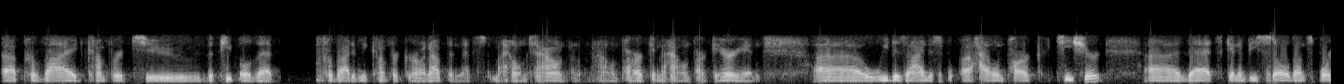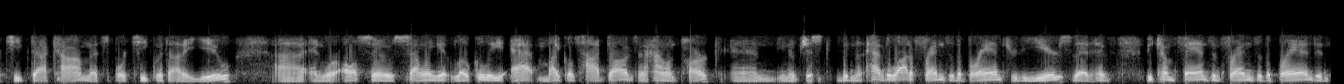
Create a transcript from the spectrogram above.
uh, provide comfort to the people that provided me comfort growing up, and that's my hometown, Highland Park, in the Highland Park area. And uh, we designed a, a Highland Park T-shirt uh, that's going to be sold on Sportiqe.com. That's Sportiqe without a U. Uh, and we're also selling it locally at Michael's Hot Dogs in Highland Park. And, you know, just been, have a lot of friends of the brand through the years that have become fans and friends of the brand. And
